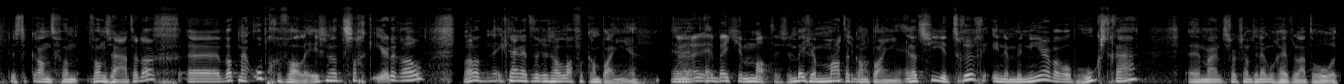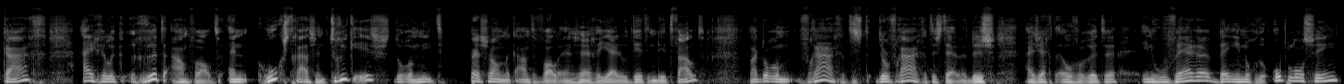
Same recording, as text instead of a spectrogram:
Dat is de krant van, van zaterdag. Eh, wat mij opgevallen is, en dat zag ik eerder al. Hadden, ik zei net, er is een laffe campagne. Eh, Een, een beetje mat is het. Een beetje een matte mat. campagne. En dat zie je terug in de manier waarop Hoekstra, eh, maar dat zal ik zo meteen ook nog even laten horen, Kaag, eigenlijk Rutte aanvalt. En Hoekstra zijn truc is, door hem niet persoonlijk aan te vallen en zeggen, jij doet dit en dit fout, maar door hem vragen te, door vragen te stellen. Dus hij zegt over Rutte, in hoeverre ben je nog de oplossing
